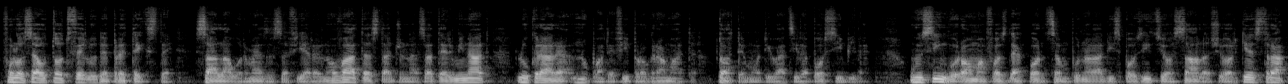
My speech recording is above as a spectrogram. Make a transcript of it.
Foloseau tot felul de pretexte. Sala urmează să fie renovată, stagiunea s-a terminat, lucrarea nu poate fi programată. Toate motivațiile posibile. Un singur om a fost de acord să-mi pună la dispoziție o sală și orchestra,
